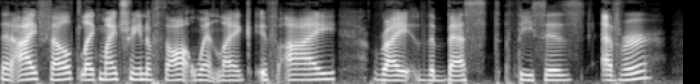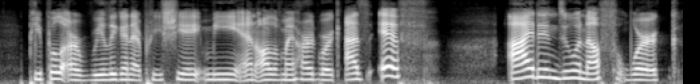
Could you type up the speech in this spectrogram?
that I felt like my train of thought went like if I write the best thesis ever, people are really going to appreciate me and all of my hard work as if I didn't do enough work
